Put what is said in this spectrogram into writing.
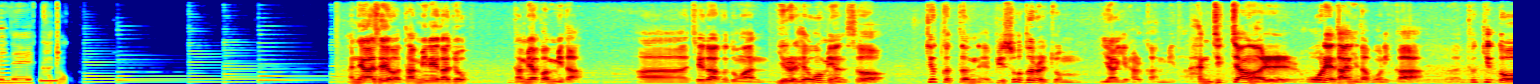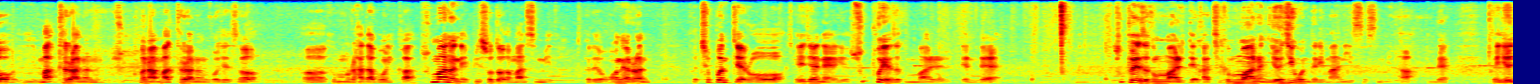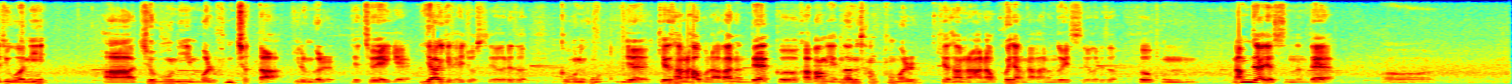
다민의 가족 안녕하세요. 단민의 가족 담미아빠입니다. 아, 제가 그동안 일을 해오면서 겪었던 에피소드를 좀 이야기를 할까 합니다. 한 직장을 오래 다니다 보니까 어, 특히 또이 마트라는 슈퍼나 마트라는 곳에서 어, 근무를 하다 보니까 수많은 에피소드가 많습니다. 그래서 오늘은 그 첫 번째로 예전에 슈퍼에서 근무할 때인데 슈퍼에서 근무할 때 같이 근무하는 여직원들이 많이 있었습니다. 근데 그 여직원이 아 저분이 뭘 훔쳤다 이런 걸 이제 저에게 이야기를 해줬어요. 그래서 그분이 후- 이제 계산을 하고 나가는데 그 가방에 넣은 상품을 계산을 안 하고 그냥 나가는 거였어요. 그래서 그분 남자였었는데 어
